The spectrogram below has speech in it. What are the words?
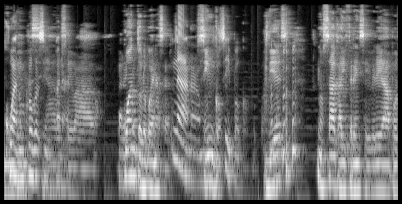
juegan un poco, sí, demasiado para- para- ¿Cuánto lo pueden hacer? No, no, no. Cinco. Sí, poco. 10. No saca diferencia Ibrea por,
